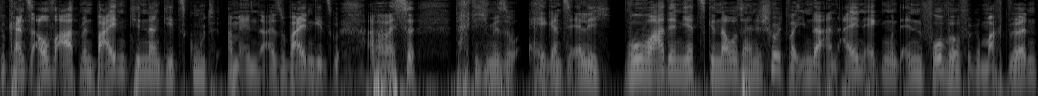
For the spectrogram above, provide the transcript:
du kannst aufatmen, beiden Kindern geht's gut am Ende. Also beiden geht's gut. Aber weißt du, dachte ich mir so, hey, ganz ehrlich, wo war denn jetzt genau seine Schuld? Weil ihm da an allen Ecken und Enden Vorwürfe gemacht werden,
